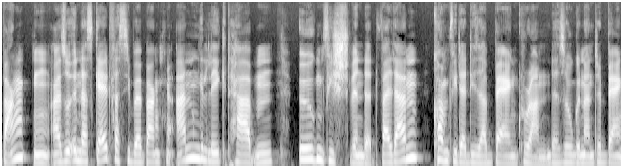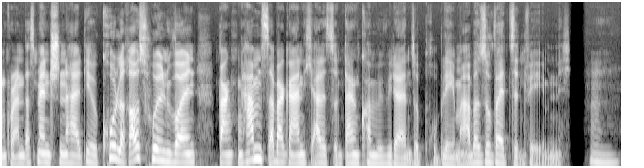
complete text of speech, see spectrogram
Banken, also in das Geld, was sie bei Banken angelegt haben, irgendwie schwindet. Weil dann kommt wieder dieser Bankrun, der sogenannte Bankrun, dass Menschen halt ihre Kohle rausholen wollen, Banken haben es aber gar nicht alles und dann kommen wir wieder in so Probleme. Aber so weit sind wir eben nicht. Mhm.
